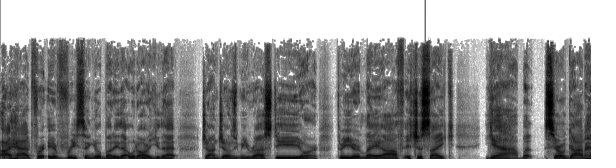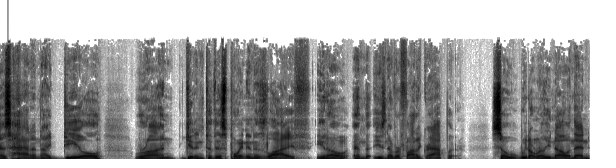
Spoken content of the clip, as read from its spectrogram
I had for every single buddy that would argue that Jon Jones gonna be rusty or three year layoff. It's just like, yeah, but Ciryl Gane has had an ideal run getting to this point in his life, you know, and he's never fought a grappler. So we don't really know. And then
